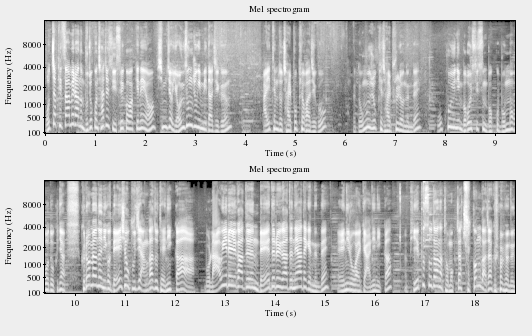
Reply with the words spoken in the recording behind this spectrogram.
어차피 쌈이라는 무조건 찾을 수 있을 것 같긴 해요. 심지어 연승 중입니다 지금. 아이템도 잘 뽑혀가지고. 너무 좋게 잘 풀렸는데? 5코 유닛 먹을 수 있으면 먹고 못 먹어도 그냥 그러면은 이거 내셔 굳이 안 가도 되니까 뭐 라위를 가든 레드를 가든 해야 되겠는데? 애니로 갈 게 아니니까 BF 소드 하나 더 먹자. 주검 가자. 그러면은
